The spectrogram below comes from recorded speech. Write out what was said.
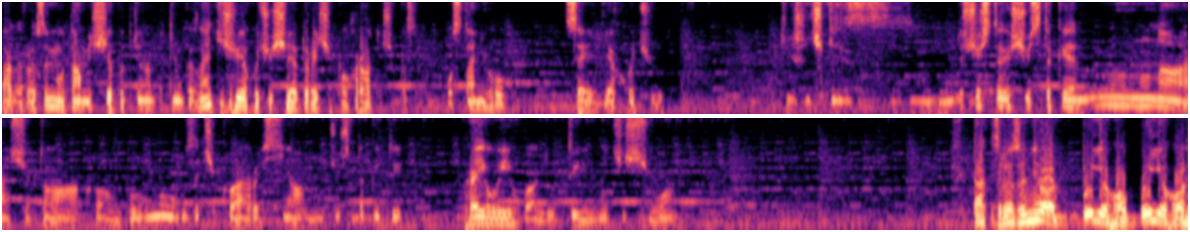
Так, розумію, там ще потрібна підтримка. Знаєте, що я хочу ще, до речі, пограти, щоб останню гру? Це я хочу. Кішечки з. Щось, щось таке, ну ну нащо так? Ну, зачекай, росіяни, чи ж таки ти грайлива людина, чи що? Так, зрозуміло, бий його, бий його,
